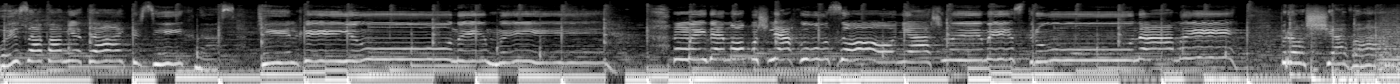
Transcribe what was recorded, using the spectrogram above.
Ви запам'ятайте всіх нас тільки юними. Ми йдемо по шляху соняшними струнами. Прощавай,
